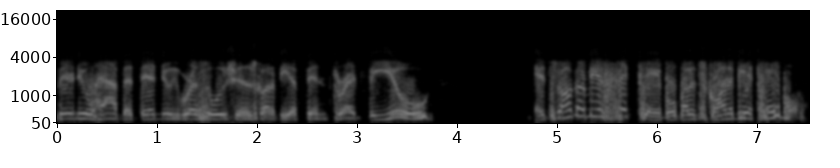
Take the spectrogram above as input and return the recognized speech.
their new habit, their new resolution is going to be a thin thread. For you, it's not going to be a thick cable, but it's going to be a cable.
